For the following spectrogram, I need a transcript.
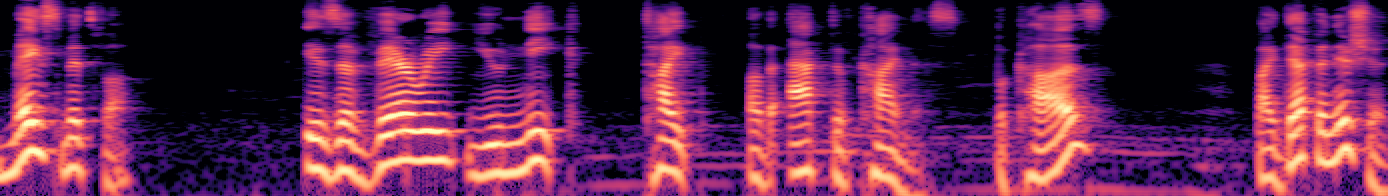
Meis mitzvah is a very unique type of act of kindness because by definition,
